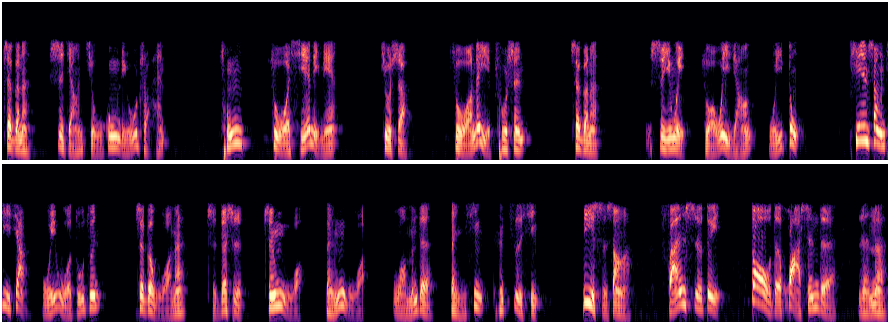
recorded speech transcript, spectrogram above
这个呢是讲九宫流转。从左斜里面就是啊左肋出生，这个呢是因为。左为阳为动，天上地下唯我独尊。这个我呢，指的是真我、本我，我们的本性和自信。历史上啊，凡是对道的化身的人呢，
